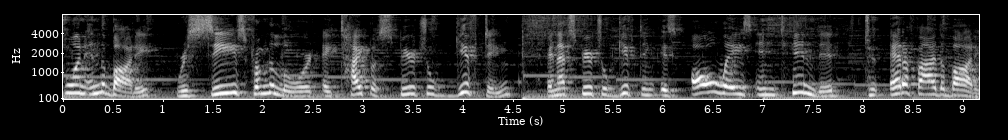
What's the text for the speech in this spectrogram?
one in the body receives from the Lord a type of spiritual gifting, and that spiritual gifting is always intended to edify the body.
